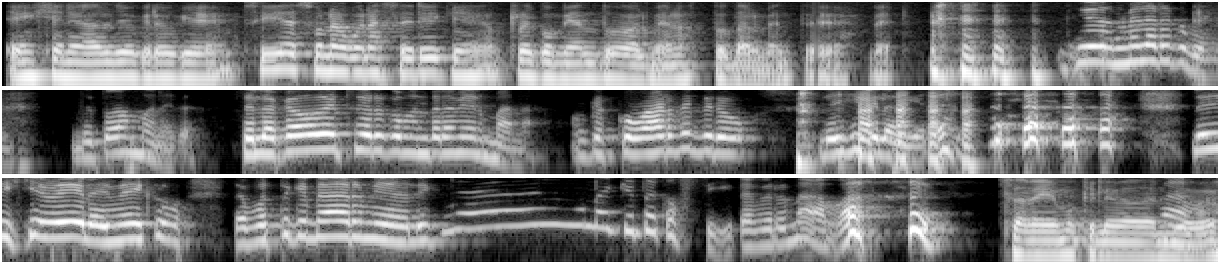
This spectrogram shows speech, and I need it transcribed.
en general yo creo que sí es una buena serie que recomiendo al menos totalmente ver. Yo también la recomiendo, de todas maneras. Se lo acabo de hecho de recomendar a mi hermana, aunque es cobarde, pero le dije que la viera. le dije vela y me dijo, te apuesto que me va a dar miedo. Le dije, una que otra cosita, pero nada más. Sabemos que le va a dar Nada miedo.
